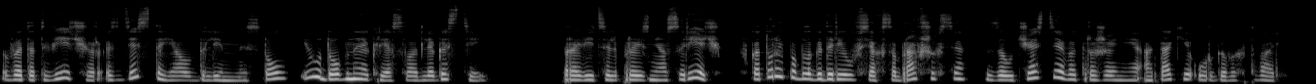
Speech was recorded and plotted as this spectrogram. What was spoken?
В этот вечер здесь стоял длинный стол и удобное кресло для гостей. Правитель произнес речь, в которой поблагодарил всех собравшихся за участие в отражении атаки урговых тварей.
